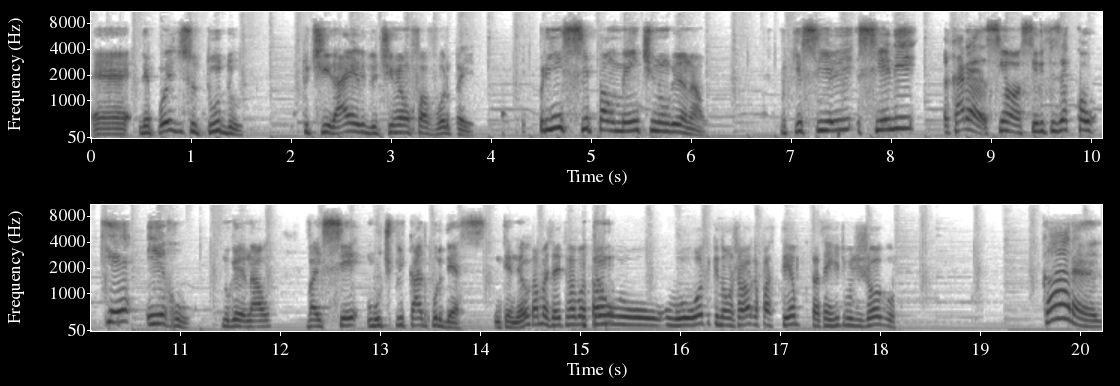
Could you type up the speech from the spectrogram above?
É, depois disso tudo, tu tirar ele do time é um favor para ele. Principalmente num Grenal. Porque se ele, se ele, cara, assim, ó, se ele fizer qualquer erro no Grenal, vai ser multiplicado por 10, entendeu? Tá, mas aí tu vai botar então, o, o outro que não joga faz tempo, que tá sem ritmo de jogo. Cara,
